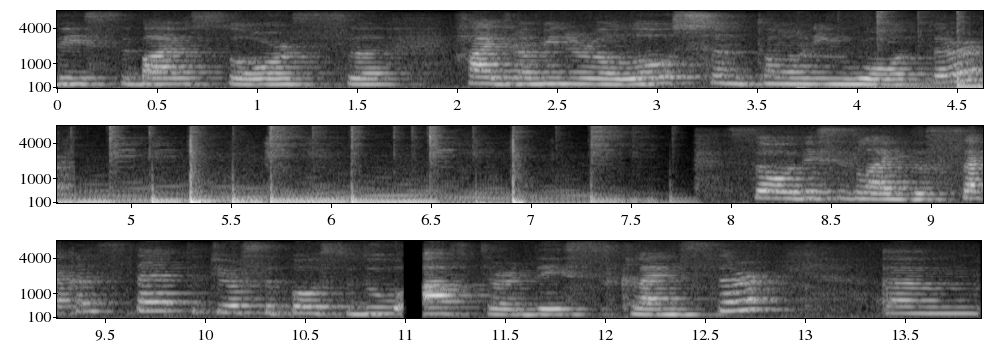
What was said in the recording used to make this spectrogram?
this Biosource uh, Hydra Mineral Lotion Toning Water. So this is like the second step that you're supposed to do after this cleanser. Um,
